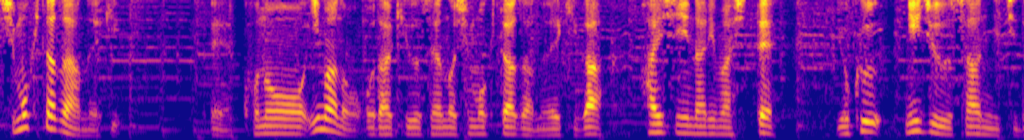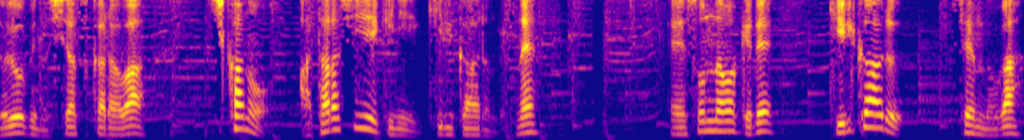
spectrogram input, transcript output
下北沢の駅、えーこの今の小田急線の下北沢の駅が廃止になりまして翌23日土曜日の始発からは地下の新しい駅に切り替わるんですね、えーそんなわけで切り替わる線路が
